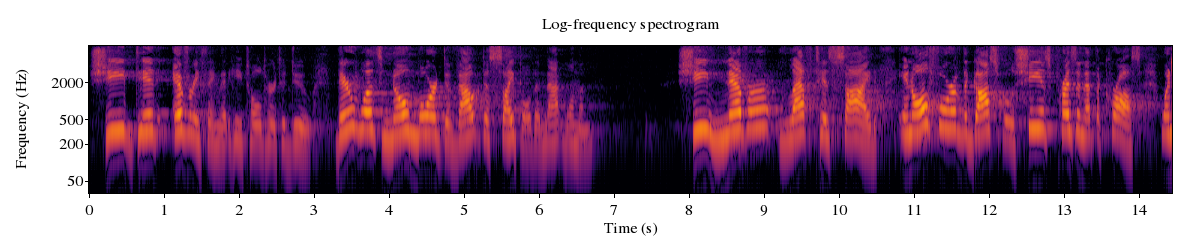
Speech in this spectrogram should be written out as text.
She did everything that he told her to do. There was no more devout disciple than that woman. She never left his side. In all four of the Gospels, she is present at the cross. When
